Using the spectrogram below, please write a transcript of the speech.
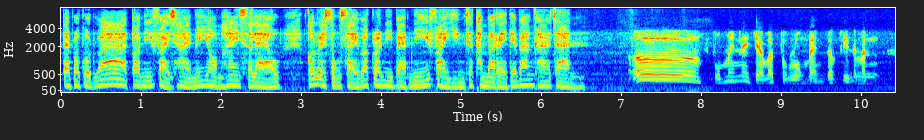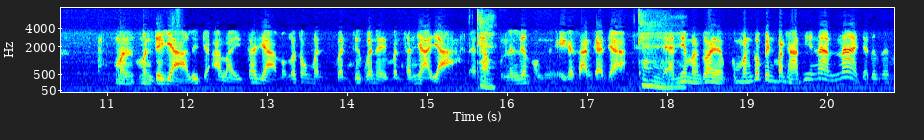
แต่ปรากฏว่าตอนนี้ฝ่ายชายไม่ยอมให้ซะแล้ว ก็เลยสงสัยว่ากรณีแบบนี้ฝ่ายหญิงจะทำอะไรได้บ้างคะอาจารย์ เออ ผมไม่แน่ใจว่าตกลงแบ่งทรัพย์สินมัน มันมันจะหย่าหรือจะอะไร ถ้าหย่ามันก็ต้องมันบันทึกไว้ในบันสัญญาหย่านะครับค่ะในเรื่องของเอกสารการหย่าค่ะแต่อันนี้มันก็มันก็เป็นปัญหาที่น่าน่าจะดำเนิน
